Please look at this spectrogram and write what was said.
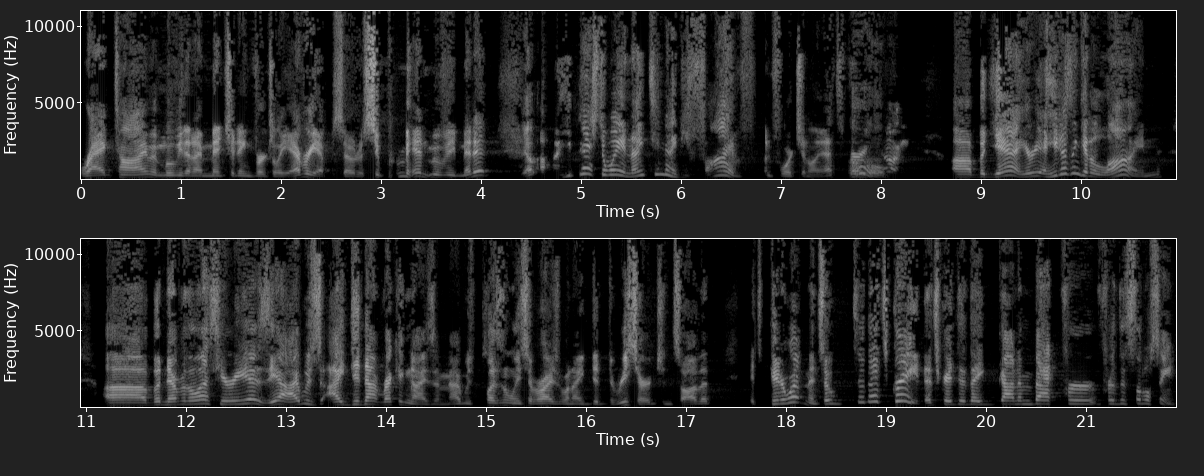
Ragtime, a movie that I'm mentioning virtually every episode of Superman Movie Minute. Yep. Uh, he passed away in 1995, unfortunately. That's very Oh. young. Uh, but yeah, here he, he doesn't get a line. Uh, but nevertheless, here he is. Yeah, I was, I did not recognize him. I was pleasantly surprised when I did the research and saw that it's Peter Whitman. So, so that's great. That's great that they got him back for, for this little scene.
